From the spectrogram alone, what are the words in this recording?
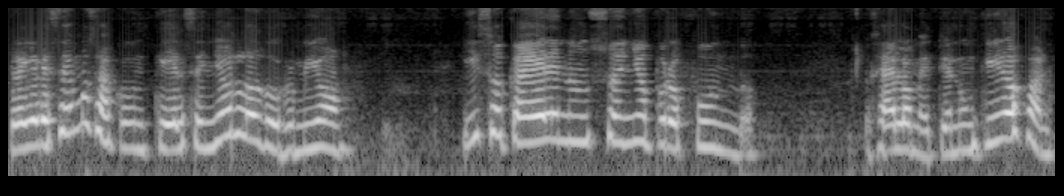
regresemos a con que el Señor lo durmió. Hizo caer en un sueño profundo. O sea, lo metió en un quirófano.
